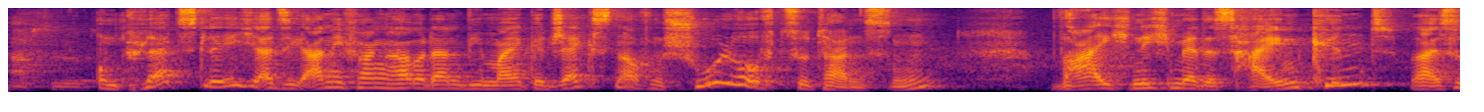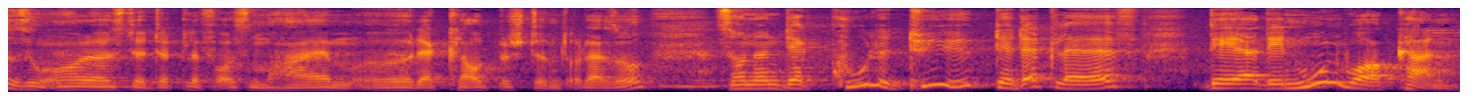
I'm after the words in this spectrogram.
Absolut. Und plötzlich, als ich angefangen habe, dann wie Michael Jackson auf dem Schulhof zu tanzen, war ich nicht mehr das Heimkind, weißt du, so, oh, das ist der Detlef aus dem Heim, oh, der klaut bestimmt oder so, ja. sondern der coole Typ, der Detlef, der den Moonwalk kann.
